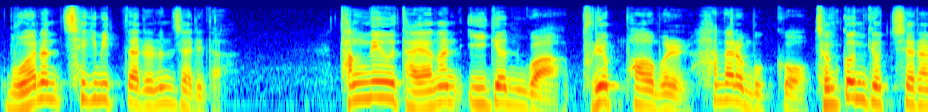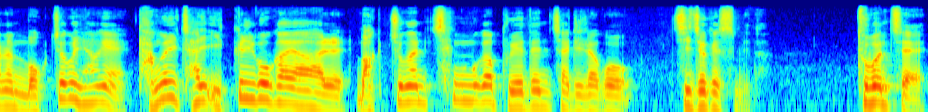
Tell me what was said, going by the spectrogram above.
무한한 책임이 따르는 자리다. 당내의 다양한 이견과 불협화음을 하나로 묶고 정권교체라는 목적을 향해 당을 잘 이끌고 가야 할 막중한 책무가 부여된 자리라고 지적했습니다. 두 번째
